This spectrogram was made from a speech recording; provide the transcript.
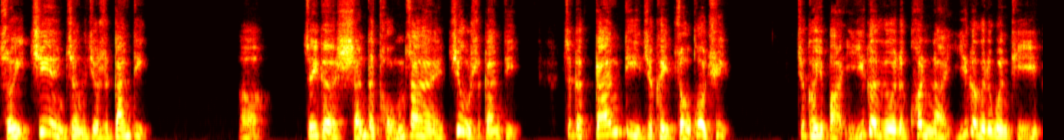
所以见证就是甘地，啊，这个神的同在就是甘地，这个甘地就可以走过去。就可以把一个个的困难、一个个的问题，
